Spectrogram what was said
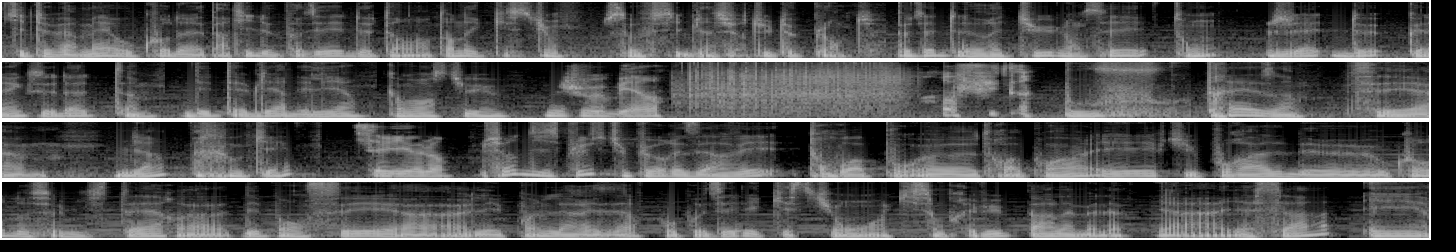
qui te permet au cours de la partie de poser de temps en temps des questions, sauf si bien sûr tu te plantes. Peut-être devrais-tu lancer ton jet de Connect the Dot, d'établir des liens. Qu'en penses-tu? Je veux bien. Oh putain, Pouf 13, c'est euh, bien, ok. C'est violent. Sur 10, tu peux réserver 3, points et tu pourras, de- au cours de ce mystère, euh, dépenser euh, les points de la réserve pour poser les questions qui sont prévues par la manœuvre. Il y a, il y a ça. Et, euh,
